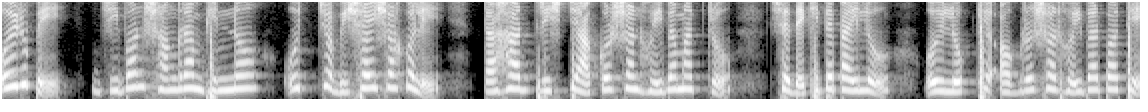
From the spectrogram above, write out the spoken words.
ওইরূপে জীবন সংগ্রাম ভিন্ন, উচ্চ বিষয় সকলে তাহার দৃষ্টি আকর্ষণ হইবা মাত্র। সে দেখিতে পাইল ওই লক্ষ্যে অগ্রসর হইবার পথে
